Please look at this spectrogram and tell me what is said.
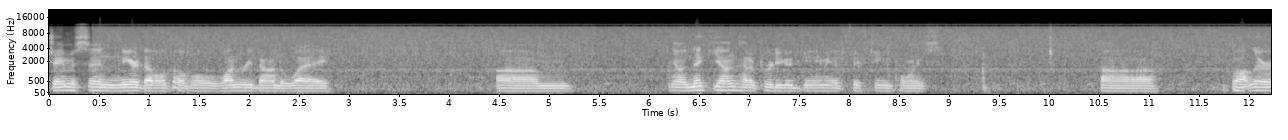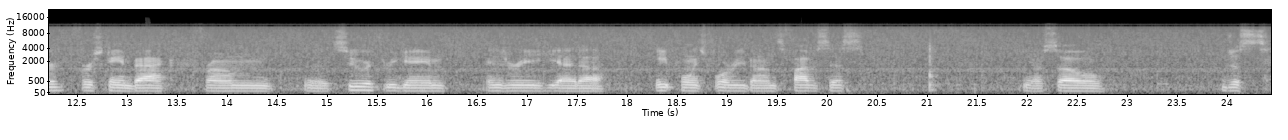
Jamison near double double, one rebound away. Um, you know, Nick Young had a pretty good game. He had 15 points. Uh, Butler, first game back from the two or three game injury. He had uh, eight points, four rebounds, five assists. You know, so just,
